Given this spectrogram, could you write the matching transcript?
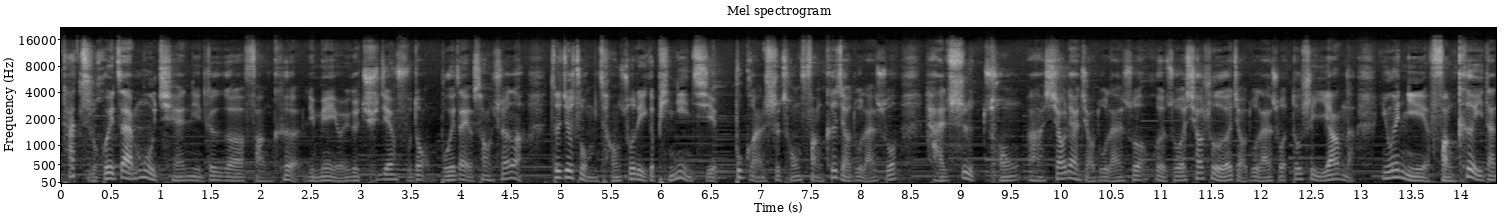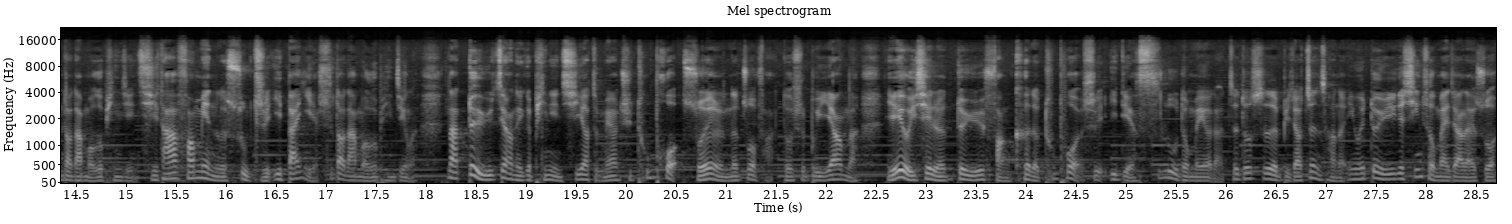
它只会在目前你这个访客里面有一个区间浮动，不会再有上升了。这就是我们常说的一个瓶颈期，不管是从访客角度来说，还是从啊销量角度来说，或者说销售额角度来说，都是一样的。因为你访客一旦到达某个瓶颈，其他方面的数值一般也是到达某个瓶颈了。那对于这样的一个瓶颈期，要怎么样去突破？所有人的做法都是不一样的。也有一些人对于访客的突破是一点思路都没有的，这都是比较正常的。因为对于一个新手卖家来说，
